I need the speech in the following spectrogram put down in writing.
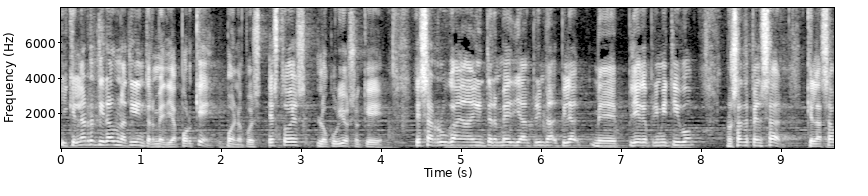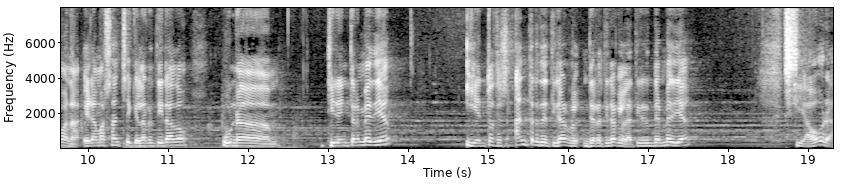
y que le han retirado una tira intermedia. ¿Por qué? Bueno, pues esto es lo curioso, que esa arruga intermedia, pliegue primitivo, nos hace pensar que la sábana era más ancha y que le han retirado una tira intermedia y entonces antes de, de retirarle la tira intermedia, si ahora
